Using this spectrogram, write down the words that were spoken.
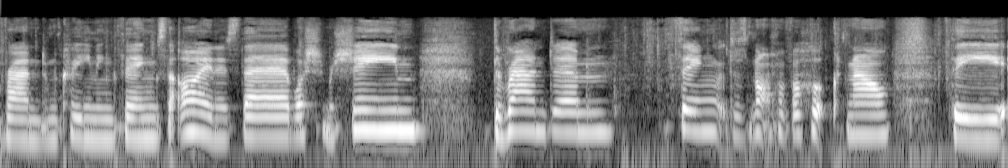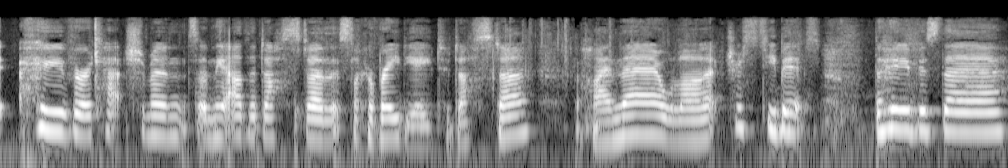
random cleaning things. The iron is there, washing machine, the random thing that does not have a hook now, the hoover attachments and the other duster that's like a radiator duster behind there, all our electricity bits. The hoover's there.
